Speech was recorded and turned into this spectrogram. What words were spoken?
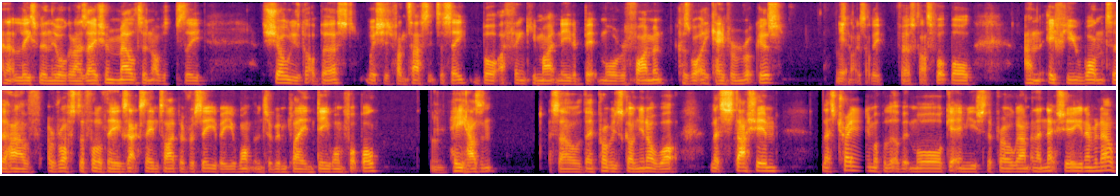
and at least within the organisation. Melton obviously showed he's got a burst, which is fantastic to see. But I think he might need a bit more refinement because what he came from Rutgers, It's not exactly first class football. And if you want to have a roster full of the exact same type of receiver, you want them to have been playing D1 football. Mm. He hasn't. So they've probably just gone, you know what? Let's stash him. Let's train him up a little bit more, get him used to the program. And then next year, you never know.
